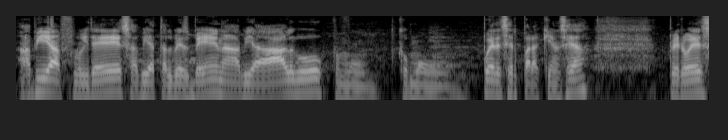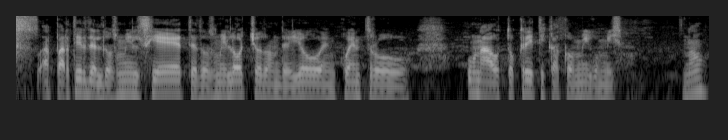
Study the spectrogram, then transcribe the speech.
había fluidez, había tal vez vena, había algo como, como puede ser para quien sea, pero es a partir del 2007, 2008 donde yo encuentro una autocrítica conmigo mismo, ¿no?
